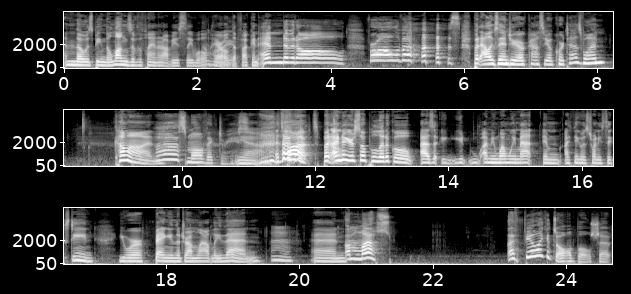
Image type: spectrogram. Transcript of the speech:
And those being the lungs of the planet obviously will herald right. the fucking end of it all for all of us. But Alexandria Ocasio-Cortez won. Come on. Ah, small victories. Yeah, it's fucked. But I know you're so political. As you, I mean, when we met in, I think it was 2016, you were banging the drum loudly then, and Unless I feel like it's all bullshit.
